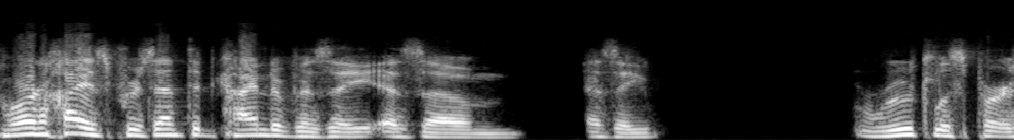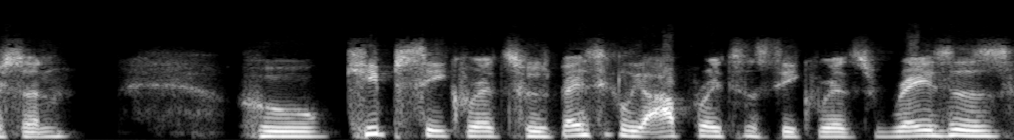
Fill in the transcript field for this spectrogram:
Mordechai is presented kind of as a as a as a ruthless person who keeps secrets, who basically operates in secrets, raises,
